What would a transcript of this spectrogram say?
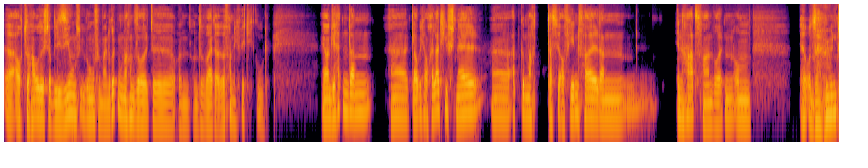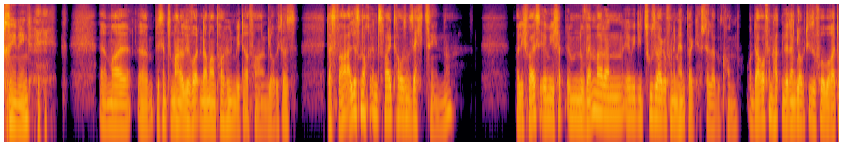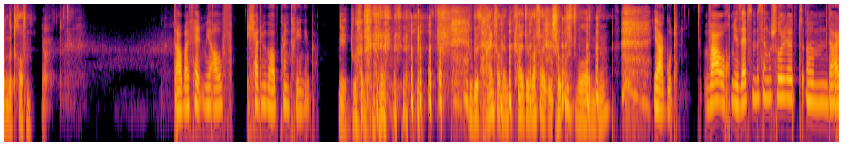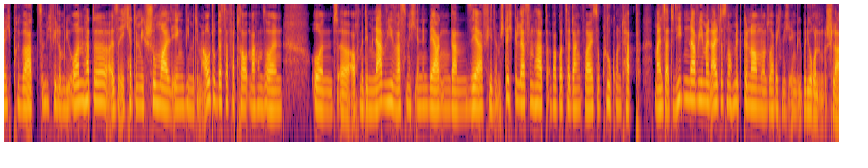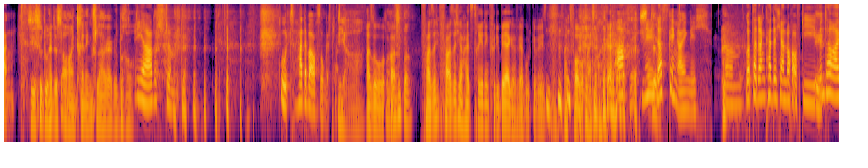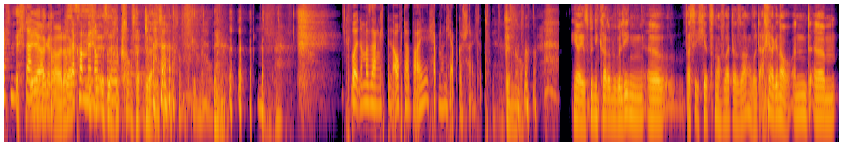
äh, auch zu Hause Stabilisierungsübungen für meinen Rücken machen sollte und, und so weiter. Also das fand ich richtig gut. Ja, und wir hatten dann, äh, glaube ich, auch relativ schnell äh, abgemacht, dass wir auf jeden Fall dann in Harz fahren wollten, um äh, unser Höhentraining äh, mal äh, bisschen zu machen. Also wir wollten da mal ein paar Höhenmeter fahren, glaube ich. Das, das war alles noch in 2016, ne? Weil ich weiß irgendwie, ich habe im November dann irgendwie die Zusage von dem Handbike-Hersteller bekommen. Und daraufhin hatten wir dann, glaube ich, diese Vorbereitung getroffen. Ja. Dabei fällt mir auf, ich hatte überhaupt kein Training. Nee, du, hat, du bist einfach ins kalte Wasser geschubst worden. Ne? Ja, gut. War auch mir selbst ein bisschen geschuldet, ähm, da ich privat ziemlich viel um die Ohren hatte. Also ich hätte mich schon mal irgendwie mit dem Auto besser vertraut machen sollen Und äh, auch mit dem Navi, was mich in den Bergen dann sehr viel im Stich gelassen hat. Aber Gott sei Dank war ich so klug und habe mein Satellitennavi, mein altes, noch mitgenommen. Und so habe ich mich irgendwie über die Runden geschlagen. Siehst du, du hättest auch ein Trainingslager gebraucht. Ja, das stimmt. gut, hat aber auch so geklappt. Ja. Also War super. Fahrsi Fahrsicherheitstraining für die Berge wäre gut gewesen als Vorbereitung. Ach, nee, Stimmt. das ging eigentlich. Ähm, Gott sei Dank hatte ich ja noch auf die Winterreifen bestanden. Ja, da genau, kommen- das- Da kommen wir noch da zu. kommen wir gleich. genau. Ich wollte nur mal sagen, ich bin auch dabei. Ich habe noch nicht abgeschaltet. Genau. Ja, jetzt bin ich gerade am überlegen, äh, was ich jetzt noch weiter sagen wollte. Ach ja, genau. Und ähm,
